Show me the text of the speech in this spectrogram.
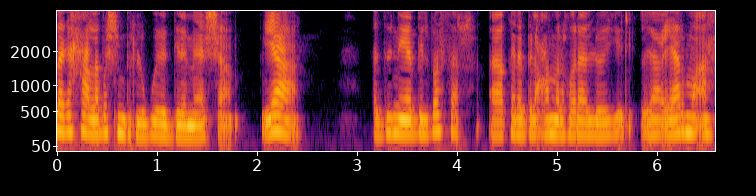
dhagaxaa laba shimbir lagu wada dila meeshaan. Yaa adduuniya bilbasar aakhira bilcamal horaa loo yiri. Ciyaar ma ah.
